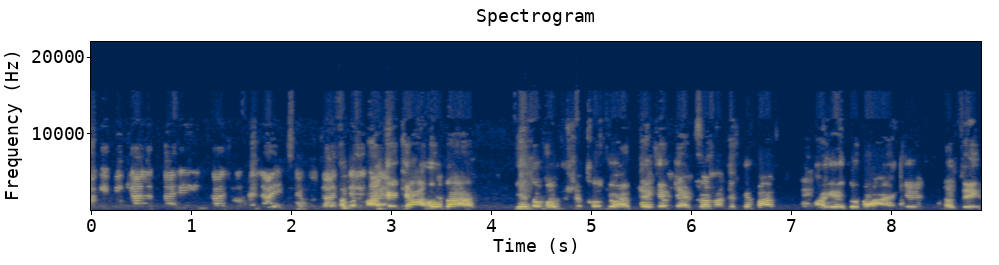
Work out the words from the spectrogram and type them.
आगे भी क्या लगता है इनका जो अलायंस है वो जारी आगे क्या होगा? ये तो भविष्य को जो है देखेंगे एस्ट्रोलॉजर के पास आगे दोनों आएँगे नज़दीक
